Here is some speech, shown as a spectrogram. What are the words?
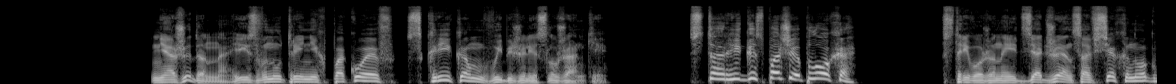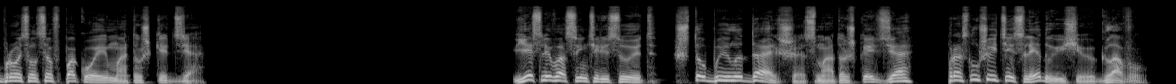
Неожиданно из внутренних покоев с криком выбежали служанки. «Старой госпоже плохо!» Встревоженный дядь Джен со всех ног бросился в покое матушки Дзя. Если вас интересует, что было дальше с матушкой Дзя, прослушайте следующую главу.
